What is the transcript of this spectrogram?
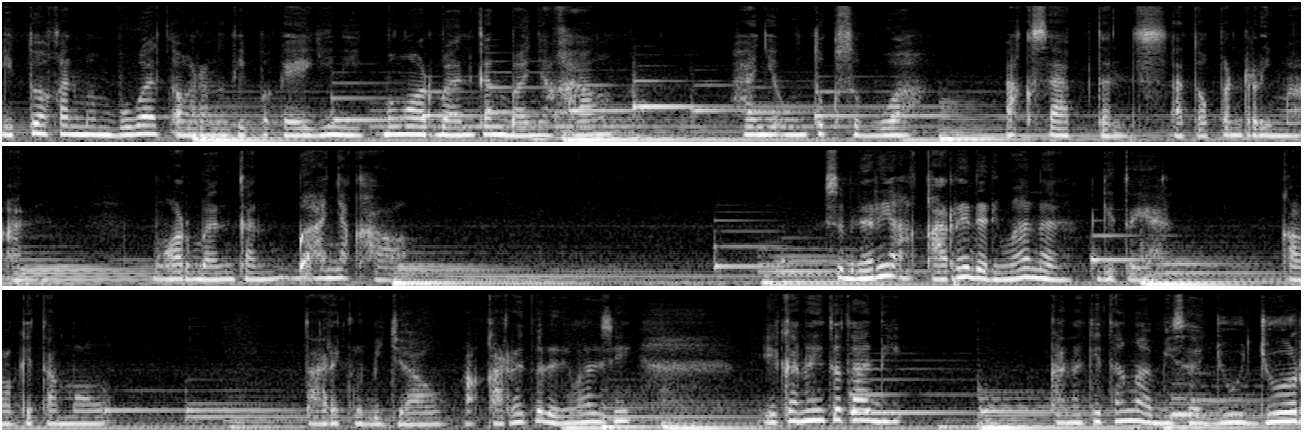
itu akan membuat orang tipe kayak gini mengorbankan banyak hal hanya untuk sebuah acceptance atau penerimaan. Mengorbankan banyak hal. Sebenarnya akarnya dari mana gitu ya? Kalau kita mau tarik lebih jauh. Akarnya itu dari mana sih? Ya karena itu tadi. Karena kita nggak bisa jujur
